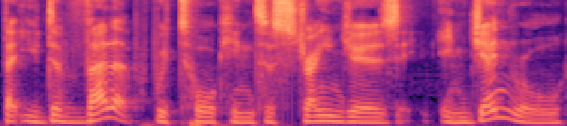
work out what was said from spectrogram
that you develop with talking to strangers in general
